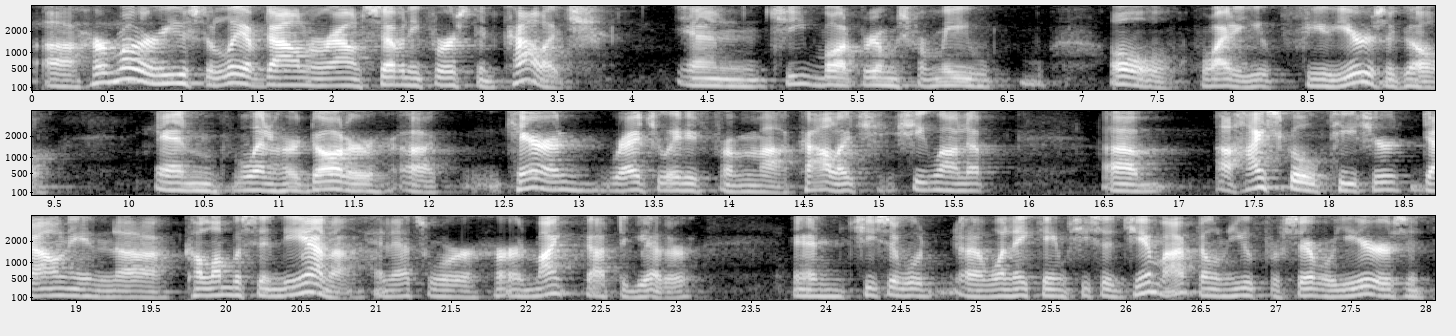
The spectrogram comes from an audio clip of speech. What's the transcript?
Uh, her mother used to live down around 71st in College, and she bought rooms for me, oh, quite a few years ago. And when her daughter uh, Karen graduated from uh, college, she wound up um, a high school teacher down in uh, Columbus, Indiana, and that's where her and Mike got together. And she said, well, uh, when they came, she said, Jim, I've known you for several years, and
